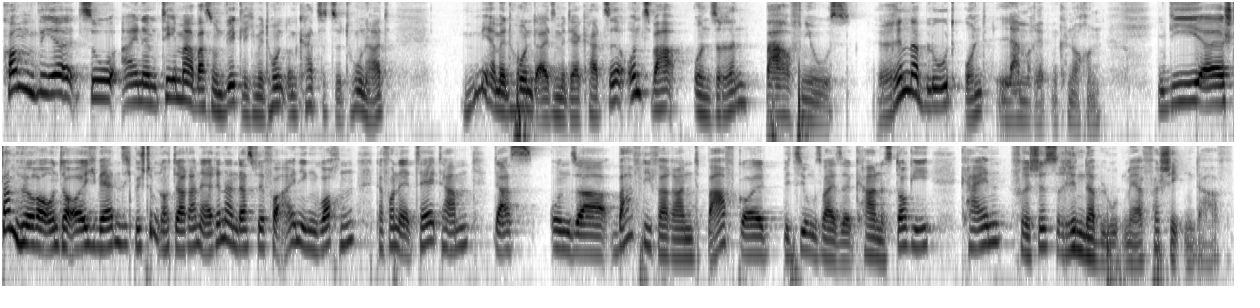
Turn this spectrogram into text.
Kommen wir zu einem Thema, was nun wirklich mit Hund und Katze zu tun hat. Mehr mit Hund als mit der Katze, und zwar unseren Barf News. Rinderblut und Lammrippenknochen. Die äh, Stammhörer unter euch werden sich bestimmt noch daran erinnern, dass wir vor einigen Wochen davon erzählt haben, dass unser Barflieferant Barfgold bzw. Canis Doggy kein frisches Rinderblut mehr verschicken darf.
